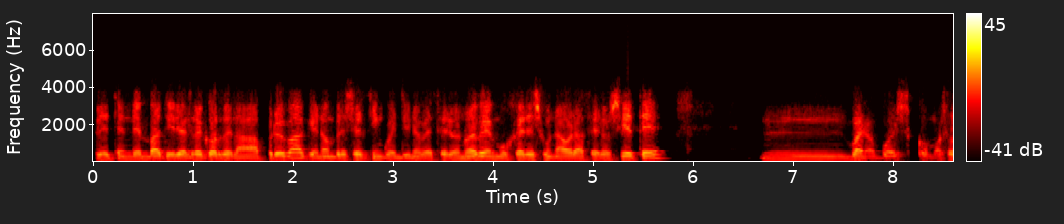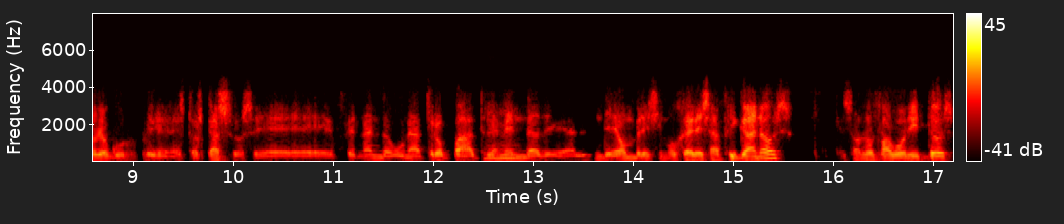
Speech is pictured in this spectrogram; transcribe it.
Pretenden batir el récord de la prueba, que en hombres es 59.09, en mujeres una hora 07 Mm, bueno, pues como suele ocurrir en estos casos, eh, Fernando, una tropa tremenda de, hombres y mujeres africanos, que son los favoritos,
